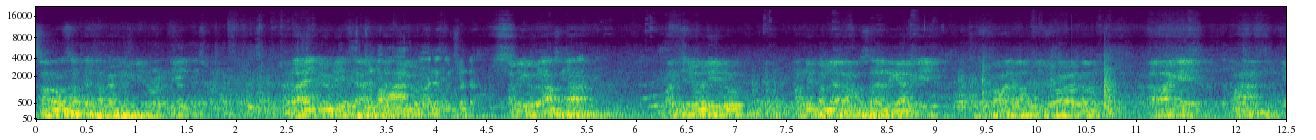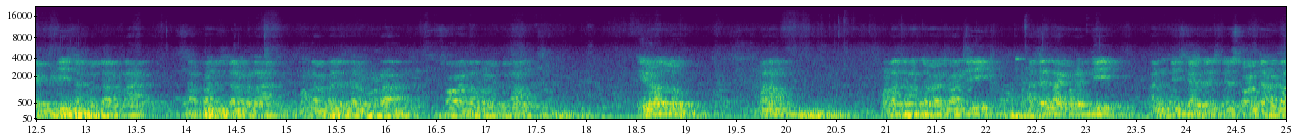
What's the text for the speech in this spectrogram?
సర్వసభ్య సభ్యులైనటువంటి రాయచూడి మరియు రాష్ట్ర మంత్రివర్యులు మందిపల్లి రామస్వామి గారికి స్వాగతం సుస్వాగతం. అలాగే మన ఎంపీ సభ్యుల తరఫున సర్పంచ్ తరఫున మండల ప్రజల తరఫున కూడా స్వాగతం పలుకుతున్నాం. ఈరోజు మనం మన సంవత్సరాలకు అన్ని అజెండా గురించి అన్ని డిస్కస్ చేసుకోవడం జరుగుతూ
